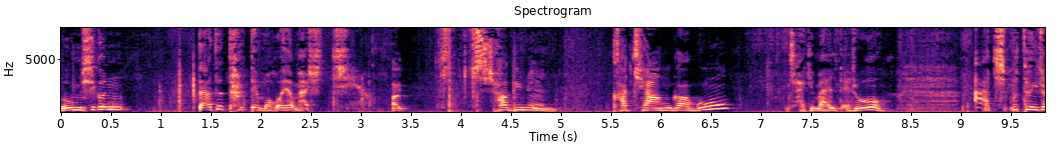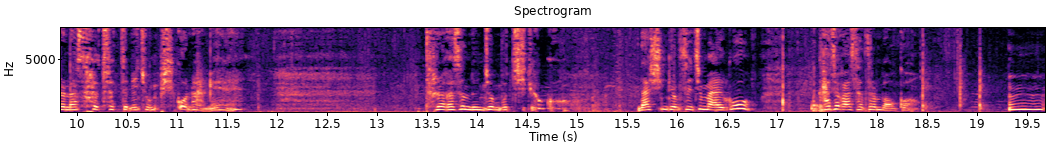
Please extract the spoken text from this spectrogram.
음식은 따뜻할 때 먹어야 맛있지. 아, 자기는 같이 안 가고? 자기 말대로 아침부터 일어나 설쳤더니 좀 피곤하네. 들어가서 눈 좀 붙이려고. 나 신경 쓰지 말고 가져가서들 먹어. 음.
